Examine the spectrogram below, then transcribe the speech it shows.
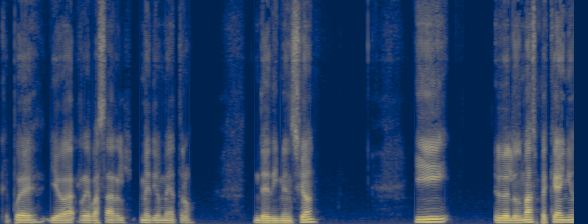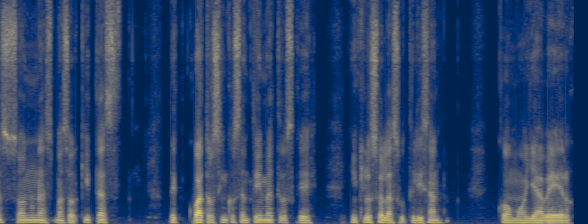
que puede llevar, rebasar el medio metro de dimensión. Y de los más pequeños son unas mazorquitas de 4 o 5 centímetros que incluso las utilizan como llavero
